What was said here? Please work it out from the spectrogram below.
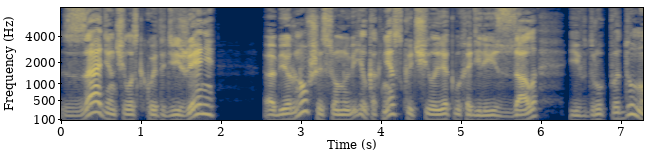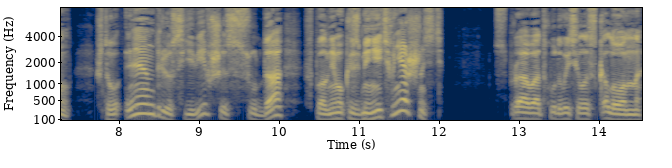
Сзади началось какое-то движение. Обернувшись, он увидел, как несколько человек выходили из зала, и вдруг подумал, что Эндрюс, явившись сюда, вполне мог изменить внешность. Справа от Худа высилась колонна,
